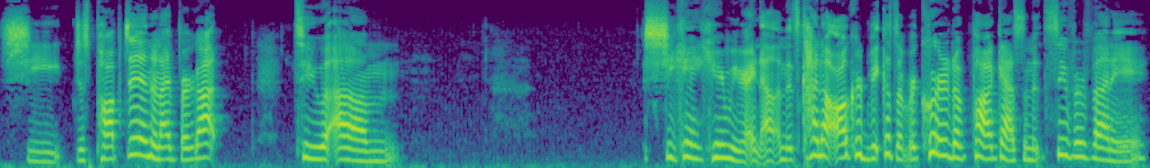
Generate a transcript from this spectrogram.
she just popped in, and I forgot to um. She can't hear me right now, and it's kind of awkward because I've recorded a podcast, and it's super funny.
